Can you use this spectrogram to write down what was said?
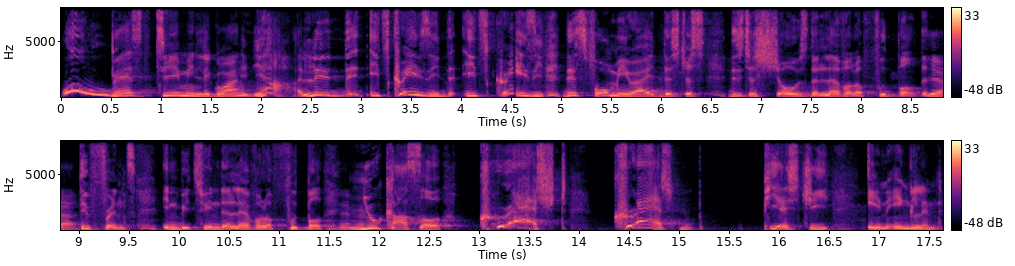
Woo! Best team in Ligue 1. Yeah, it's crazy. It's crazy. This for me, right? This just this just shows the level of football, the Yeah. difference in between the level of football. Newcastle crashed, crashed PSG in England.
